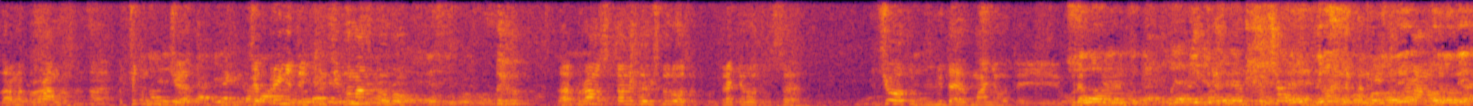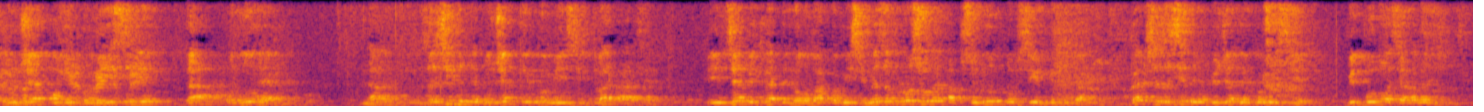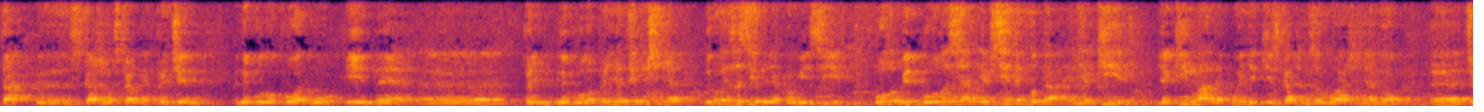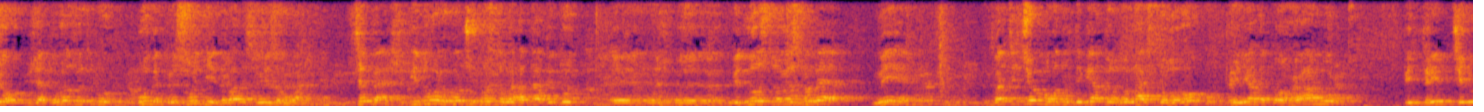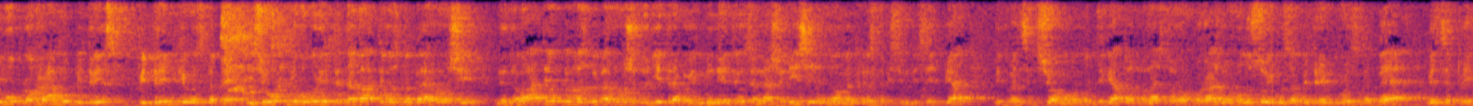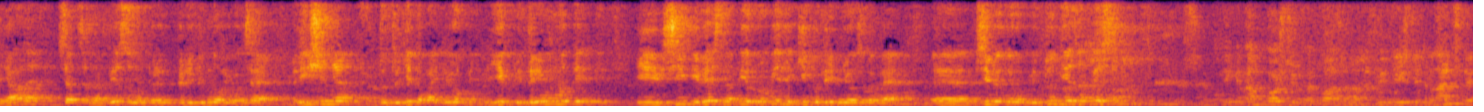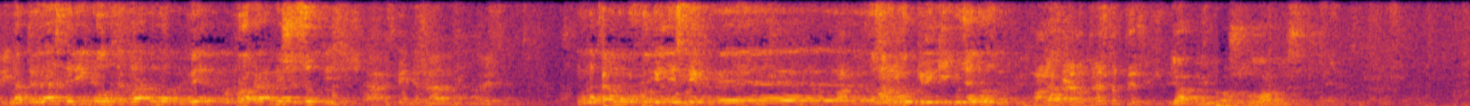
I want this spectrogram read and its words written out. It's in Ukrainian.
Зараз ми програму розглядаємо. При чому тут бюджет? Бюджет прийнятий в кінці 12 року. Зараз програма соціально-економічного розвитку, третій розділ, все. І Чого тут людей обманювати і Шановні говорити? депутати, я тільки що перед виступом голови, голови бюджетної комісії дав одну репліку. На засідання бюджетної комісії два рази, і це підтвердить голова комісії. Ми запрошували абсолютно всіх депутатів. Перше засідання бюджетної комісії відбулося, але так, е, скажімо, з певних причин не було кворуму і не, е, не було прийнято рішення. Друге засідання комісії було відбулося, і всі депутати, які, які мали будь-які, скажімо, зауваження до е, цього бюджету розвитку, були присутні і давали свої зауваження. Це перше. І друге, хочу просто нагадати тут відносно ОСББ. Ми 27.09.12 року прийняли програму підтрим, цільову програму підтримки ОСББ. І сьогодні говорити, давати ОСББ гроші, не давати ОСББ гроші, тоді треба відмінити оце наше рішення номер 385 від 27.09.12 року. Раз ми голосуємо за підтримку ОСББ, ми це прийняли, все це написано перед, переді мною оце рішення, то тоді давайте його їх підтримувати. І всі, і весь набір робіт, які потрібні ОСББ, е, всі види робіт, тут є записано. Скільки там коштів закладено на 2013 рік? На 13 рік було закладено в програмі 600 тисяч. Так, скільки зараз? Ну, напевно, виходили з тих е, розрахунків, які бюджет розвитку. Пане Михайло, 300 тисяч. Дякую, прошу голова комісії.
